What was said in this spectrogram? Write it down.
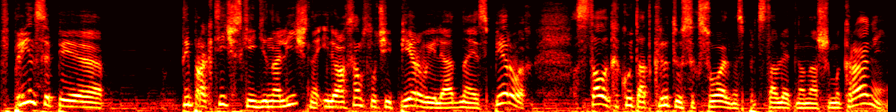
В принципе, ты практически единолично, или, во всяком случае, первая или одна из первых, стала какую-то открытую сексуальность представлять на нашем экране,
